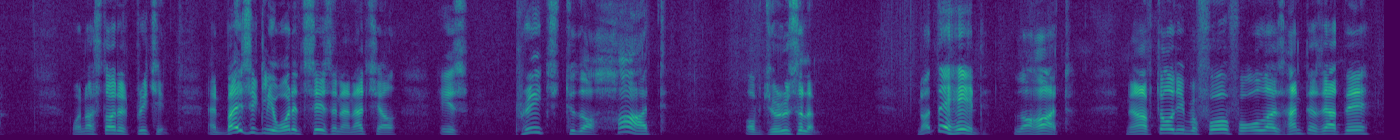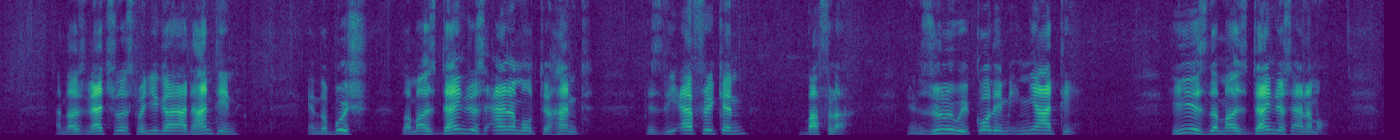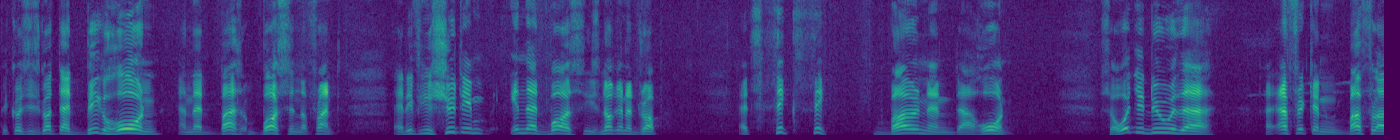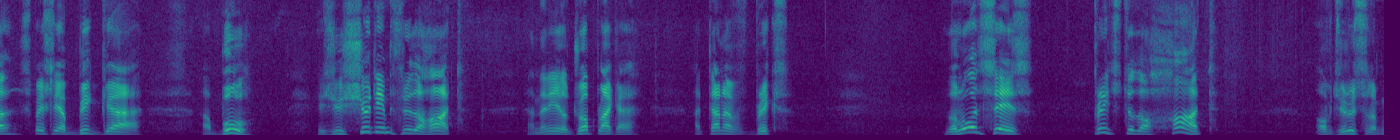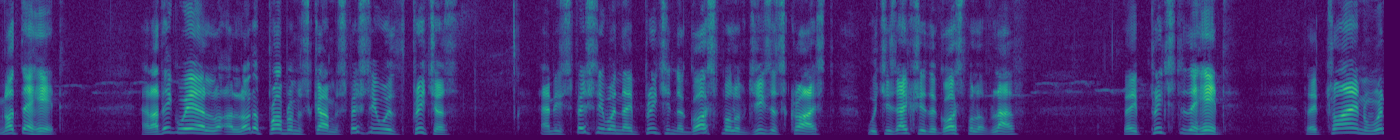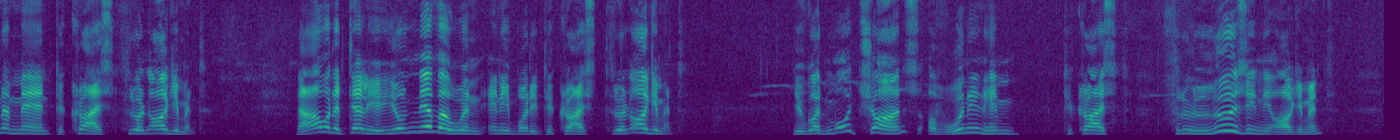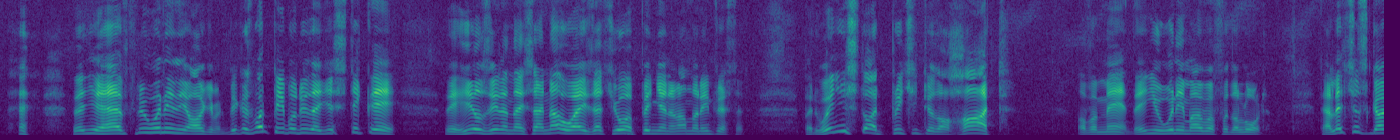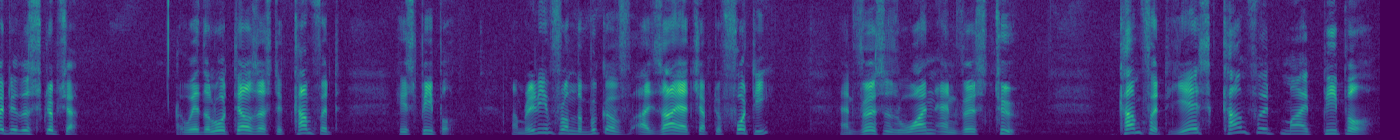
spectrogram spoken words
when I started preaching. And basically, what it says in a nutshell is preach to the heart of Jerusalem. Not the head, the heart. Now, I've told you before for all those hunters out there and those naturalists, when you go out hunting in the bush, the most dangerous animal to hunt is the African buffalo. In Zulu, we call him Inyathi. He is the most dangerous animal because he's got that big horn and that boss in the front. And if you shoot him in that boss, he's not going to drop. It's thick, thick bone and uh, horn. So what you do with a, African buffalo, especially a big uh, a bull, is you shoot him through the heart and then he'll drop like a, a ton of bricks. The Lord says, preach to the heart of Jerusalem, not the head. And I think where a lot of problems come, especially with preachers, and especially when they preach in the gospel of Jesus Christ, which is actually the gospel of love, they preach to the head. They try and win a man to Christ through an argument. Now, I want to tell you, you'll never win anybody to Christ through an argument. You've got more chance of winning him to Christ through losing the argument than you have through winning the argument. Because what people do, they just stick their, their heels in and they say, no ways, that's your opinion and I'm not interested. But when you start preaching to the heart of a man, then you win him over for the Lord. Now let's just go to the scripture where the Lord tells us to comfort his people. I'm reading from the book of Isaiah chapter 40 and verses 1 and verse 2. Comfort, yes, comfort my people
